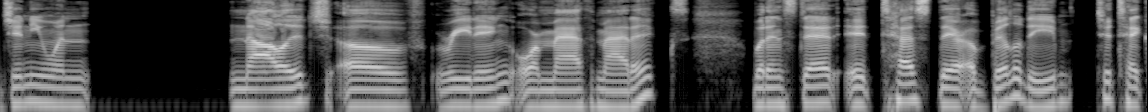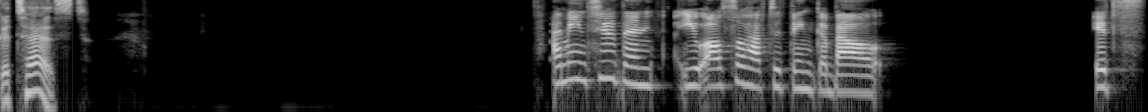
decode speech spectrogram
genuine knowledge of reading or mathematics, but instead it tests their ability to take a test. I mean, too, then you also have to think about it's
